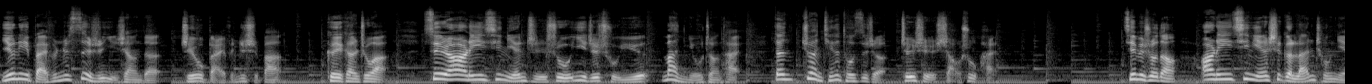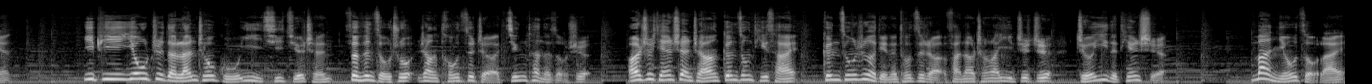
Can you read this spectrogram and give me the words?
盈利百分之四十以上的只有百分之十八。可以看出啊。虽然2017年指数一直处于慢牛状态，但赚钱的投资者真是少数派。前面说到，2017年是个蓝筹年，一批优质的蓝筹股一骑绝尘，纷纷走出让投资者惊叹的走势。而之前擅长跟踪题材、跟踪热点的投资者，反倒成了一只只折翼的天使。慢牛走来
